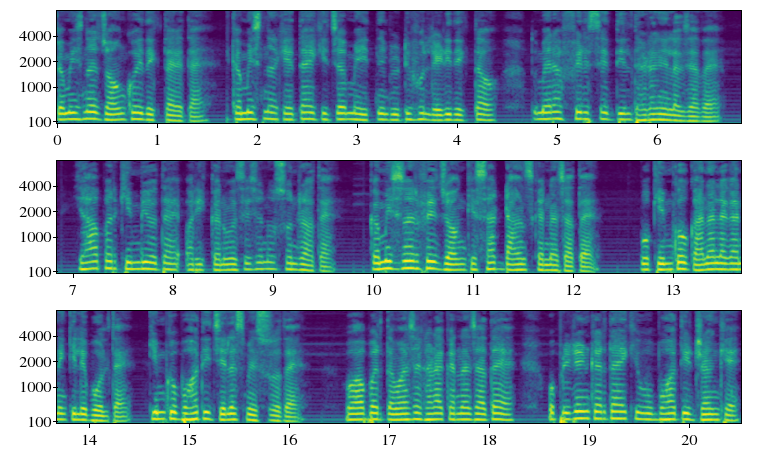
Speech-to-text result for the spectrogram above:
कमिश्नर जोंग को ही देखता रहता है। कमिश्नर कहता है कि जब मैं इतनी ब्यूटीफुल लेडी देखता हूँ तो मेरा फिर से दिल धड़कने लग जाता है। यहाँ पर किम भी होता है और एक कन्वर्सेशन वो सुन रहा होता है। कमिश्नर फिर जोंग के साथ डांस करना चाहता है। वो किम को गाना लगाने के लिए बोलता है। किम को बहुत ही जेलस महसूस होता है। वहाँ पर तमाशा खड़ा करना चाहता है, वो प्रिटेंड करता है कि वो बहुत ही ड्रंक है,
